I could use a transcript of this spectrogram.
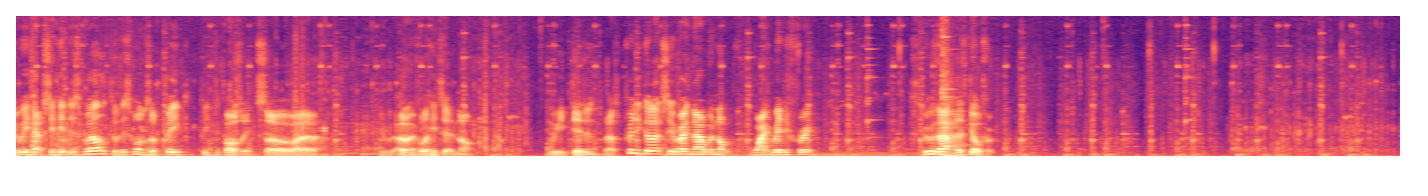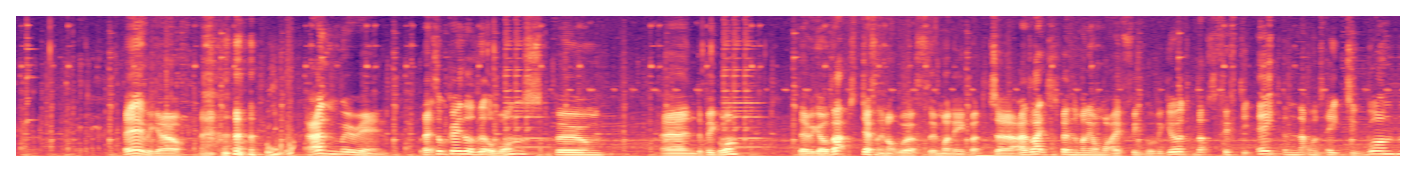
do we actually hit this well? Because this one's a big, big deposit, so uh, I don't know if we'll hit it or not. We didn't. That's pretty good actually. Right now we're not quite ready for it. Screw that. Let's go for it. There we go. and we're in. Let's upgrade those little ones. Boom and the big one. There we go. That's definitely not worth the money, but uh, I'd like to spend the money on what I think will be good. That's 58, and that one's 81.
